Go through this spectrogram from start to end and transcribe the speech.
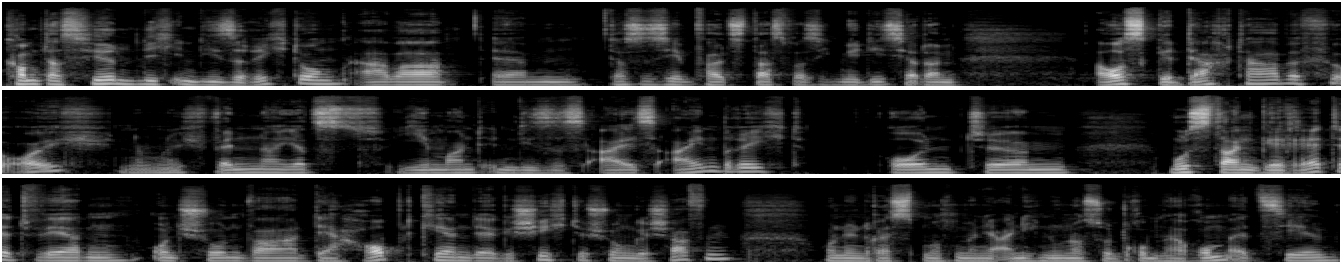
kommt das Hirn nicht in diese Richtung, aber ähm, das ist jedenfalls das, was ich mir dieses Jahr dann ausgedacht habe für euch. Nämlich, wenn da jetzt jemand in dieses Eis einbricht, und ähm, muss dann gerettet werden und schon war der Hauptkern der Geschichte schon geschaffen und den Rest muss man ja eigentlich nur noch so drumherum erzählen.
